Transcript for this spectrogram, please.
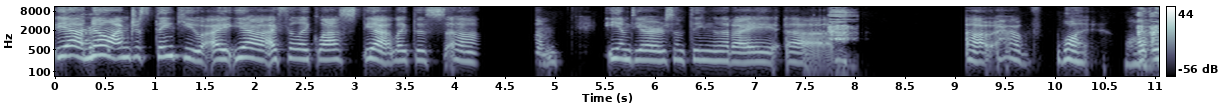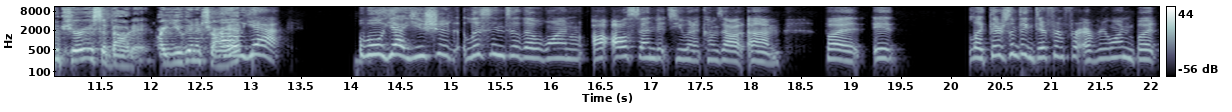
Yeah, no, I'm just thank you. I yeah, I feel like last yeah, like this um EMDR or something that I uh uh have what? I'm, I'm curious about it. Are you to try Oh it? Oh yeah. Well, yeah, you should listen to the one I'll, I'll send it to you when it comes out. Um, but it like there's something different for everyone, but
